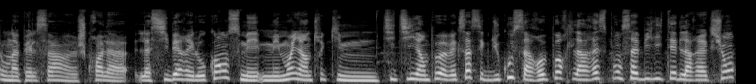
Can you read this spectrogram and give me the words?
On appelle ça, euh, je crois, la, la cyber-éloquence, mais, mais moi, il y a un truc qui me titille un peu avec ça, c'est que du coup, ça reporte la responsabilité de la réaction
